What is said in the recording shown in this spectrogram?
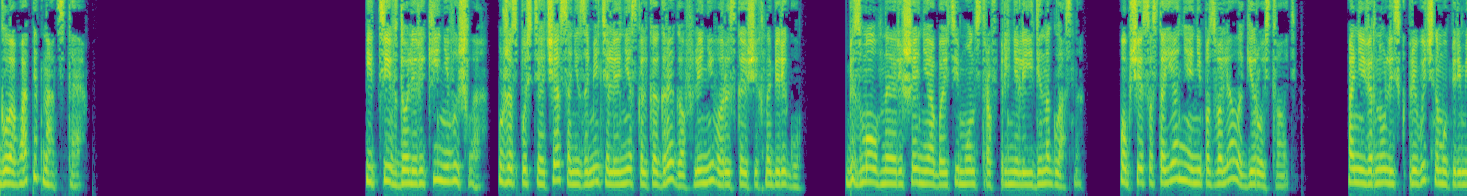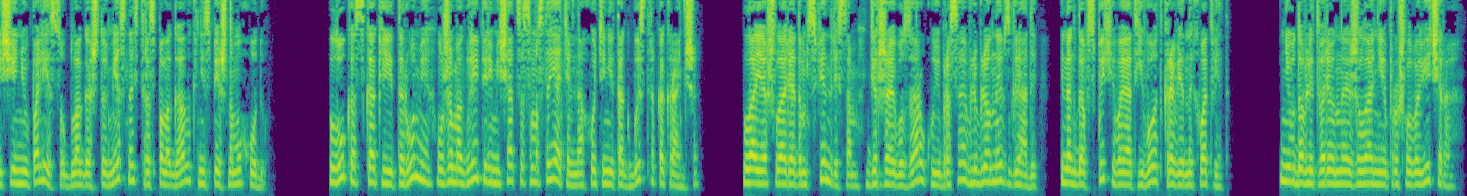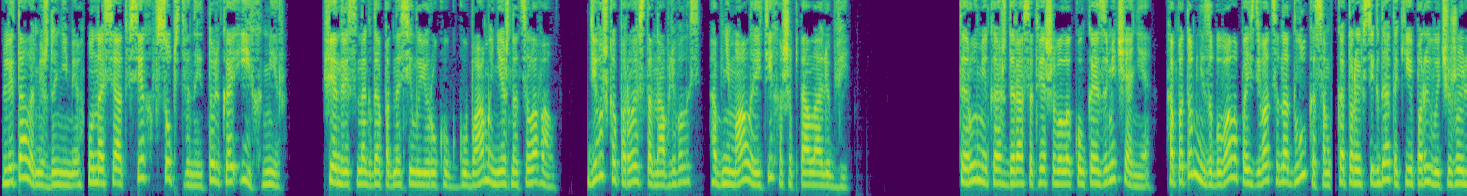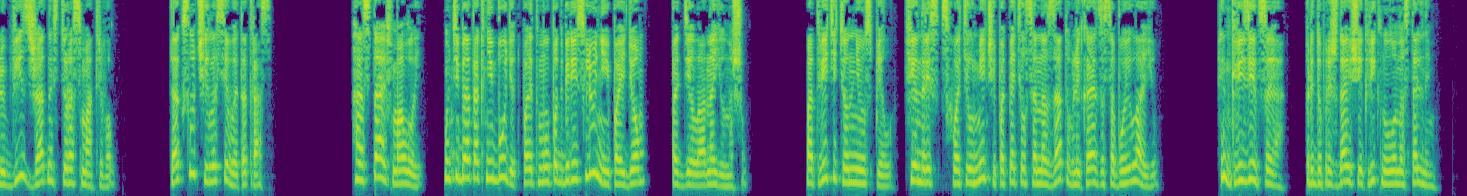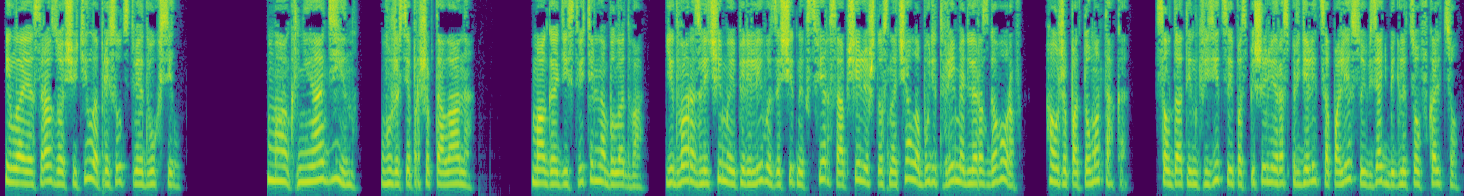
Глава пятнадцатая. Идти вдоль реки не вышло. Уже спустя час они заметили несколько грегов, лениво рыскающих на берегу. Безмолвное решение обойти монстров приняли единогласно. Общее состояние не позволяло геройствовать. Они вернулись к привычному перемещению по лесу, благо что местность располагала к неспешному ходу. Лукас, как и Теруми, уже могли перемещаться самостоятельно, хоть и не так быстро, как раньше. Лая шла рядом с Фенрисом, держа его за руку и бросая влюбленные взгляды, иногда вспыхивая от его откровенных в ответ. Неудовлетворенное желание прошлого вечера летало между ними, унося от всех в собственный, только их мир. Фенрис иногда подносил ее руку к губам и нежно целовал. Девушка порой останавливалась, обнимала и тихо шептала о любви. Теруми каждый раз отвешивала колкое замечание, а потом не забывала поиздеваться над Лукасом, который всегда такие порывы чужой любви с жадностью рассматривал. Так случилось и в этот раз. «Оставь, малой. У тебя так не будет, поэтому подбери слюни и пойдем», – поддела она юношу. Ответить он не успел. Фенрис схватил меч и попятился назад, увлекая за собой Илаю. «Инквизиция!» – предупреждающе крикнул он остальным. Илая сразу ощутила присутствие двух сил. «Маг не один!» – в ужасе прошептала она. Мага действительно было два. Едва различимые переливы защитных сфер сообщили, что сначала будет время для разговоров, а уже потом атака. Солдаты Инквизиции поспешили распределиться по лесу и взять беглецов в кольцо.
